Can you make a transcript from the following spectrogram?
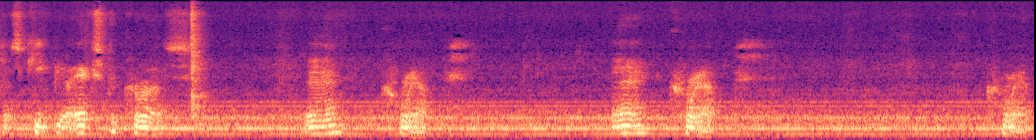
Just keep your extra crust and crimp and crimp, crimp.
